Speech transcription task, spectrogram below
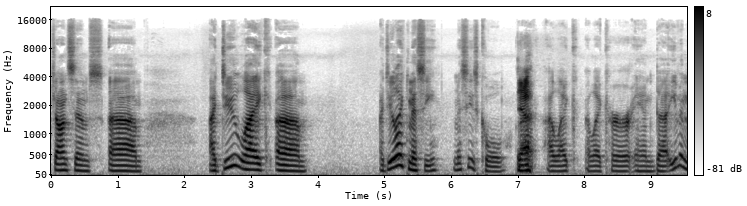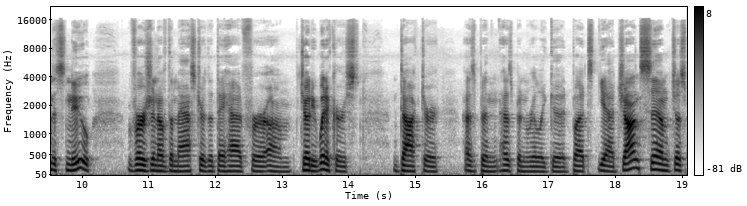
John Sims. Um, I do like um, I do like Missy. Missy's cool. Yeah. I, I like I like her, and uh, even this new version of the Master that they had for um, Jodie Whittaker's Doctor has been has been really good. But yeah, John Simm just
